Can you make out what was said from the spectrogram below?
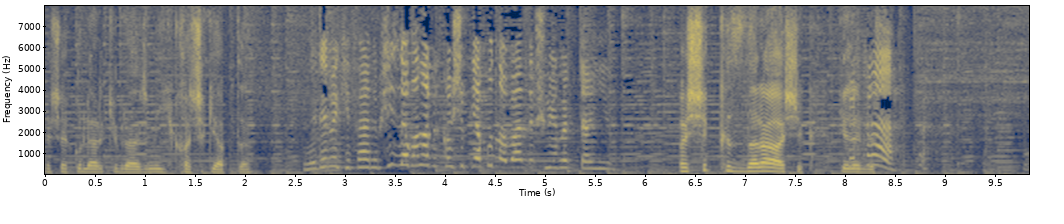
Teşekkürler Kübra'cığım. iyi ki kaşık yaptın. Ne demek efendim? Siz de bana bir kaşık yapın da ben de şu yemekten yiyeyim. Kaşık kızlara aşık. Gelebilir. Heh. Oo.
